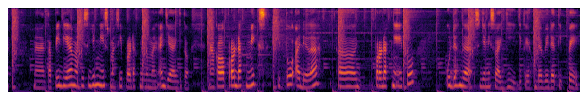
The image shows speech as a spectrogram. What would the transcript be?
ya nah tapi dia masih sejenis masih produk minuman aja gitu nah kalau produk mix itu adalah uh, produknya itu udah nggak sejenis lagi gitu ya udah beda tipe.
